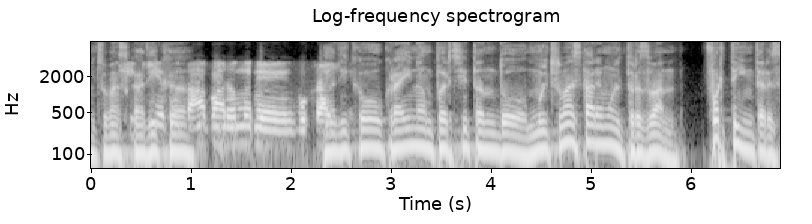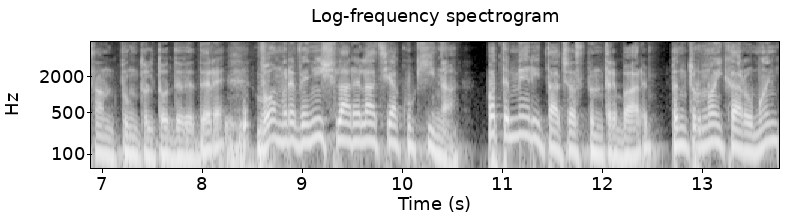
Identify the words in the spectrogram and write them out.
Mulțumesc, și adică... Da, va rămâne Ucraina. Adică o Ucraina împărțită în două. Mulțumesc tare mult, Răzvan. Foarte interesant punctul tău de vedere. Vom reveni și la relația cu China. Poate merită această întrebare pentru noi ca români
